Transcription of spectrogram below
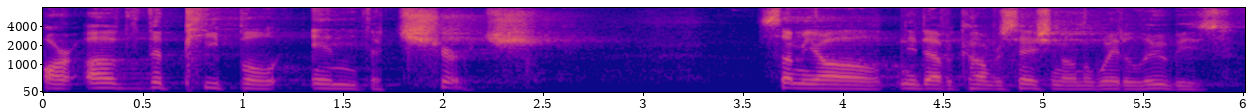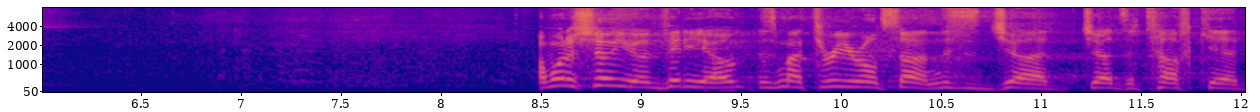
are of the people in the church. Some of y'all need to have a conversation on the way to Luby's. I want to show you a video. This is my three year old son. This is Judd. Judd's a tough kid.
